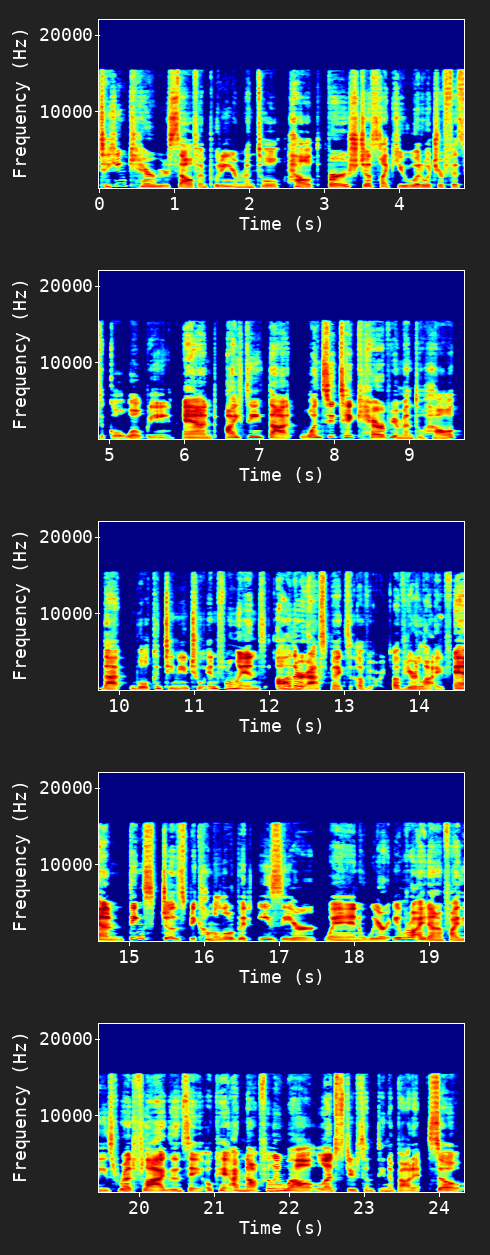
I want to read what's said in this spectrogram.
taking care of yourself and putting your mental health first, just like you would with your physical well being. And I think that once you take care of your mental health, that will continue to influence other aspects of, of your life. And things just become a little bit easier when we're able to identify these red flags and say, okay, I'm not feeling well. Let's do something about it. So,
